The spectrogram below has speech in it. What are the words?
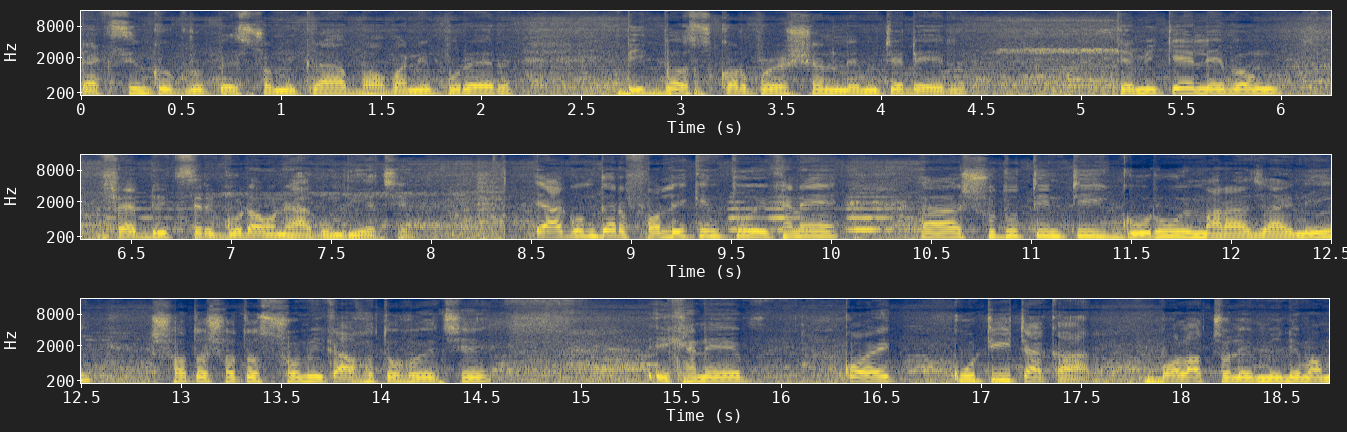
ভ্যাক্সিনকো গ্রুপের শ্রমিকরা ভবানীপুরের বিগ বস কর্পোরেশন লিমিটেডের কেমিক্যাল এবং ফ্যাব্রিক্সের গোডাউনে আগুন দিয়েছে। এই আগুন দেওয়ার ফলে কিন্তু এখানে শুধু তিনটি গরুই মারা যায়নি শত শত শ্রমিক আহত হয়েছে। এখানে কয়েক কোটি টাকার, বলা চলে মিনিমাম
